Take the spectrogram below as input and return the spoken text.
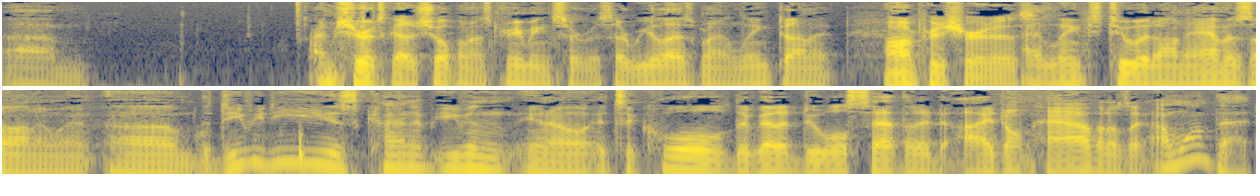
Um, I'm sure it's got to show up on a streaming service. I realized when I linked on it, Oh, I'm pretty sure it is. I linked to it on Amazon. I went, um, the DVD is kind of even, you know, it's a cool. They've got a dual set that I, I don't have, and I was like, I want that.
